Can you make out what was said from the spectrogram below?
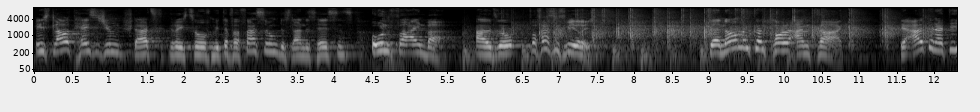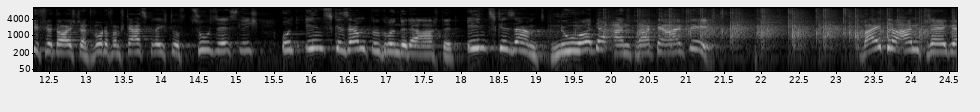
ist laut Hessischem Staatsgerichtshof mit der Verfassung des Landes Hessen unvereinbar, also verfassungswidrig. Der Normenkontrollantrag der Alternative für Deutschland wurde vom Staatsgerichtshof zusätzlich und insgesamt begründet erachtet. Insgesamt nur der Antrag der AfD. Weitere Anträge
